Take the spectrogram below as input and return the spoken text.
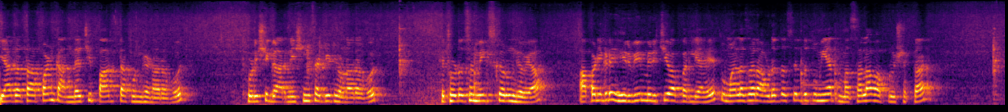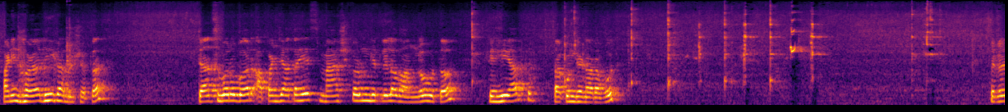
यात आता आपण कांद्याची पात टाकून घेणार आहोत. थोडीशी गार्निशिंगसाठी ठेवणार आहोत. हे थोडंसं मिक्स करून घेऊया. आपण इकडे हिरवी मिरची वापरली आहे. तुम्हाला जर आवडत असेल तर तुम्ही यात मसाला वापरू शकतात आणि हळदही घालू शकतात. त्याचबरोबर आपण जे आता हे स्मॅश करून घेतलेलं वांग होतं हेही यात टाकून घेणार आहोत. सगळं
